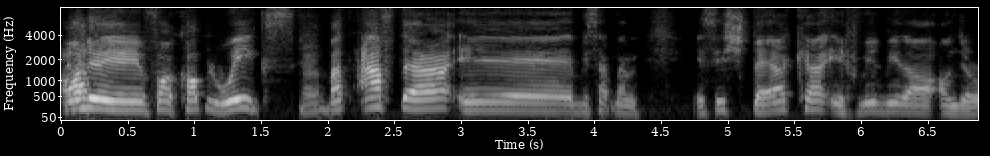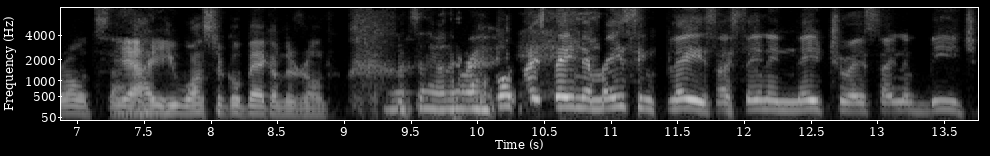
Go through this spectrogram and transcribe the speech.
only for a couple weeks Yeah. but after uh, wie sagt man es ist stärker ich will wieder on the road sein yeah, he wants to go back on the road. What's on the road? I stay in an amazing place. I stay in nature. I stay in a beach.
